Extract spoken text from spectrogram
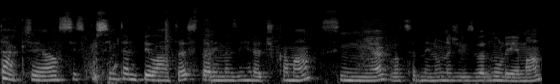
Takže já si zkusím ten pilates tady mezi hračkama s ní nějak 20 minut, než vyzvednu Liema.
